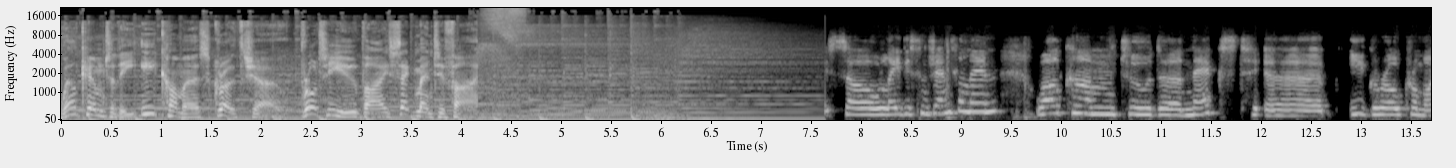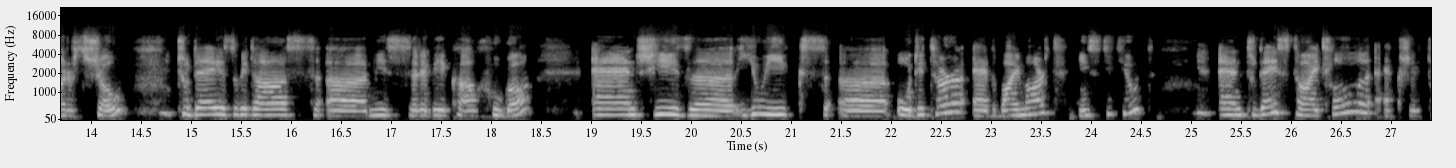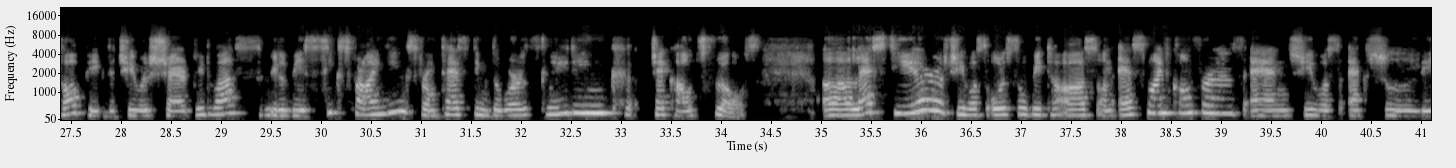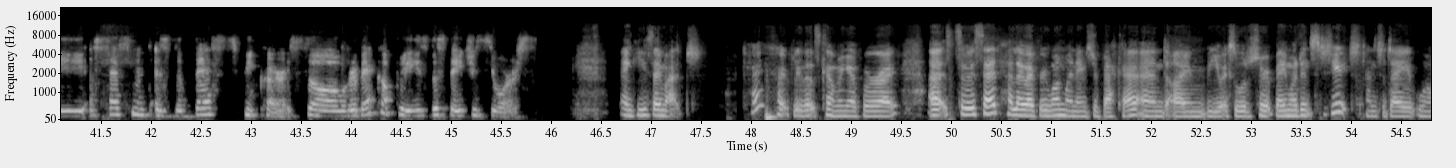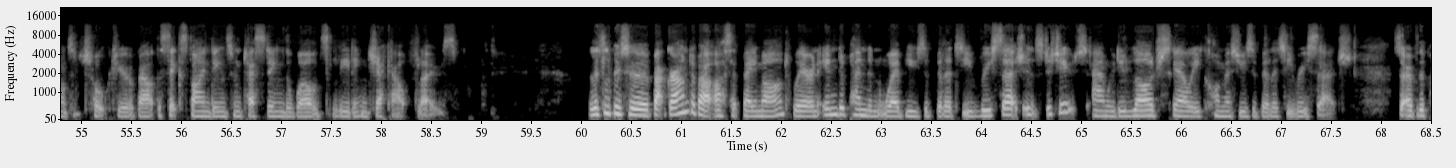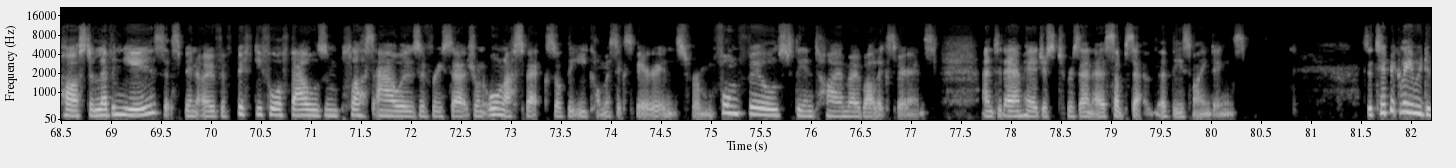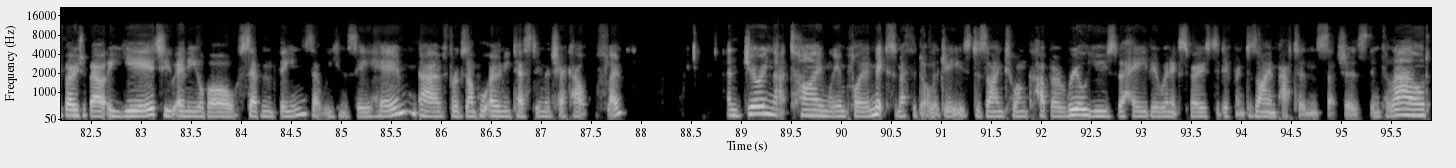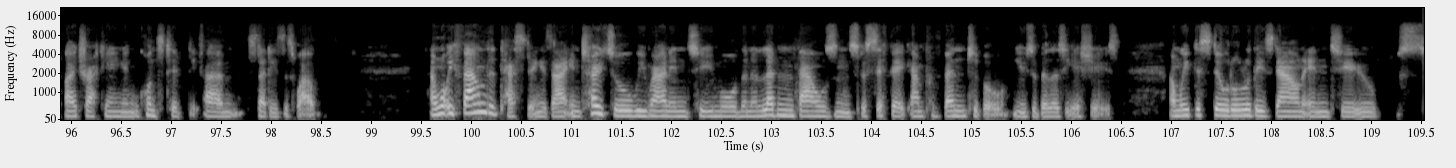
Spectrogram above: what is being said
Welcome to the e-commerce growth show, brought to you by Segmentify. So, ladies and gentlemen, welcome to the next uh, eGrow Commerce show. Today is with us uh, Miss Rebecca Hugo, and she's a UX uh, auditor at Baymard Institute. And today's title, actually topic that she will share with us, will be six findings from testing the world's leading checkout flows. Uh, last year, she was also with us on S-Mind conference, and she was actually assessment as the best speaker. So, Rebecca, please, the stage is yours. Thank you so much. Okay, hopefully that's coming up all right. Uh, so as said, hello everyone, my name is Rebecca and I'm the UX Auditor at Baymard Institute and today we wanted to talk to you about the six findings from testing the world's leading checkout flows. A little bit of background about us at Baymard. We're an independent web usability research institute and we do large scale e-commerce usability research. So over the past 11 years, it's been over 54,000 plus hours of research on all aspects of the e-commerce experience from form fields to the entire mobile experience. And today I'm here just to present a subset of these findings. So typically we devote about a year to any of our seven themes that we can see here. Uh, for example, only testing the checkout flow. And during that time, we employ a mix of methodologies designed to uncover real user behavior when exposed to different design patterns, such as think aloud, eye tracking, and quantitative um, studies as well. And what we found in testing is that in total, we ran into more than 11,000 specific and preventable usability issues. And we've distilled all of these down into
